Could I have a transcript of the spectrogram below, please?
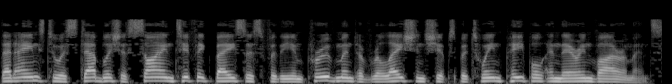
that aims to establish a scientific basis for the improvement of relationships between people and their environments.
